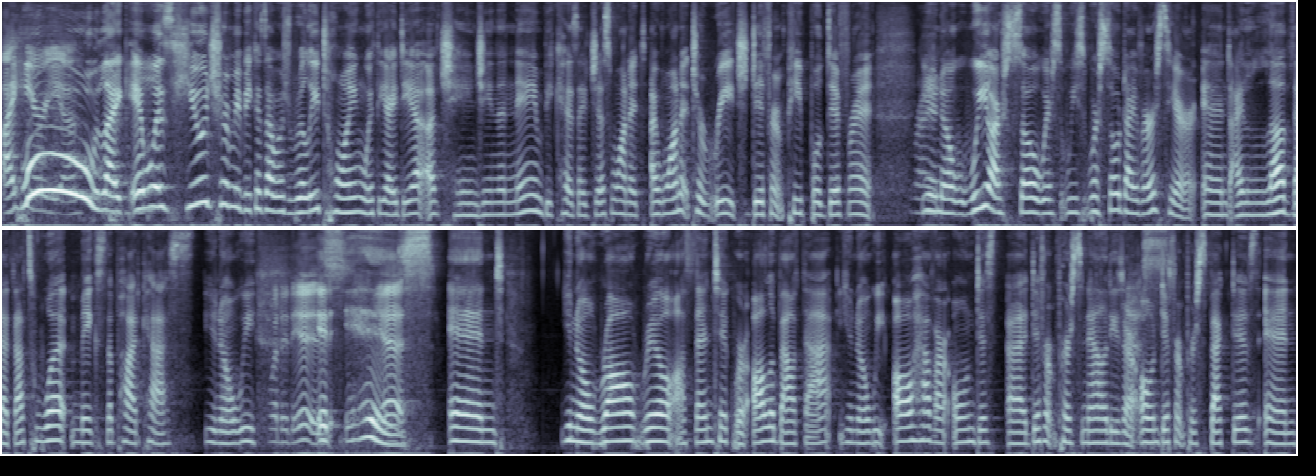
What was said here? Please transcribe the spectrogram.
I hear you. Like it was huge for me because I was really toying with the idea of changing the name because I just wanted I wanted to reach different people, different. You know, we are so we're we, we're so diverse here, and I love that. That's what makes the podcast. You know, we What it is. It is. Yes. And you know, raw, real, authentic. We're all about that. You know, we all have our own dis, uh, different personalities, our Yes. own different perspectives, and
